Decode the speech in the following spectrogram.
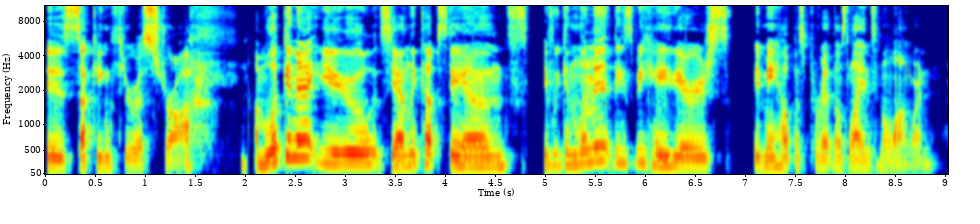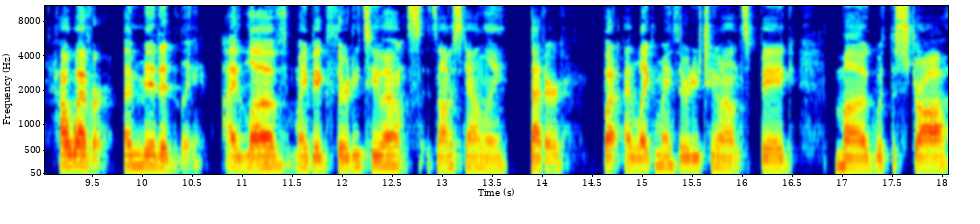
is sucking through a straw. I'm looking at you, Stanley Cup stands. If we can limit these behaviors, it may help us prevent those lines in the long run. However, admittedly, I love my big 32 ounce. It's not a Stanley, better, but I like my 32 ounce big mug with the straw.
